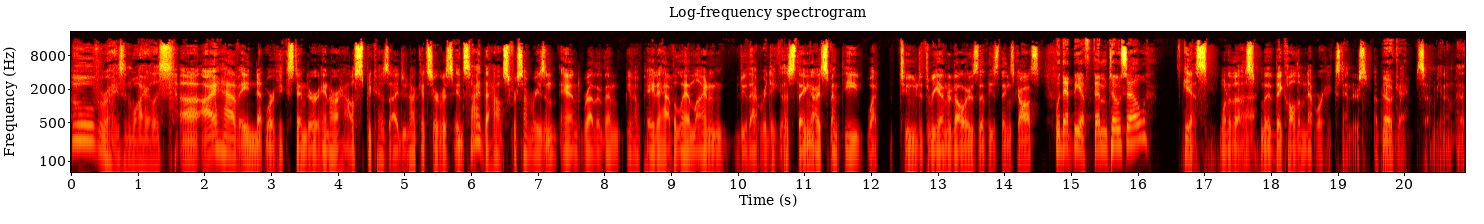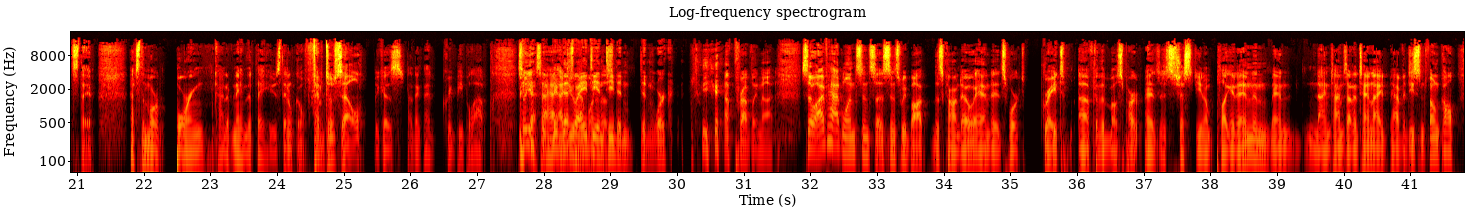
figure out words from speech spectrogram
Oh, Verizon Wireless. Uh, I have a network extender in our house because I do not get service inside the house for some reason. And rather than, you know, pay to have a landline and do that ridiculous thing, I spent the, what, two to three hundred dollars that these things cost. Would that be a femtocell? Yes, one of those. They, they call them network extenders. Apparently. Okay. so you know that's the that's the more boring kind of name that they use. They don't go femtocell because I think that creep people out. So yes, I, Maybe I that's do why AT and T didn't didn't work. yeah, probably not. So I've had one since uh, since we bought this condo, and it's worked great uh, for the most part. It's it's just you know plug it in, and and nine times out of ten, I have a decent phone call.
